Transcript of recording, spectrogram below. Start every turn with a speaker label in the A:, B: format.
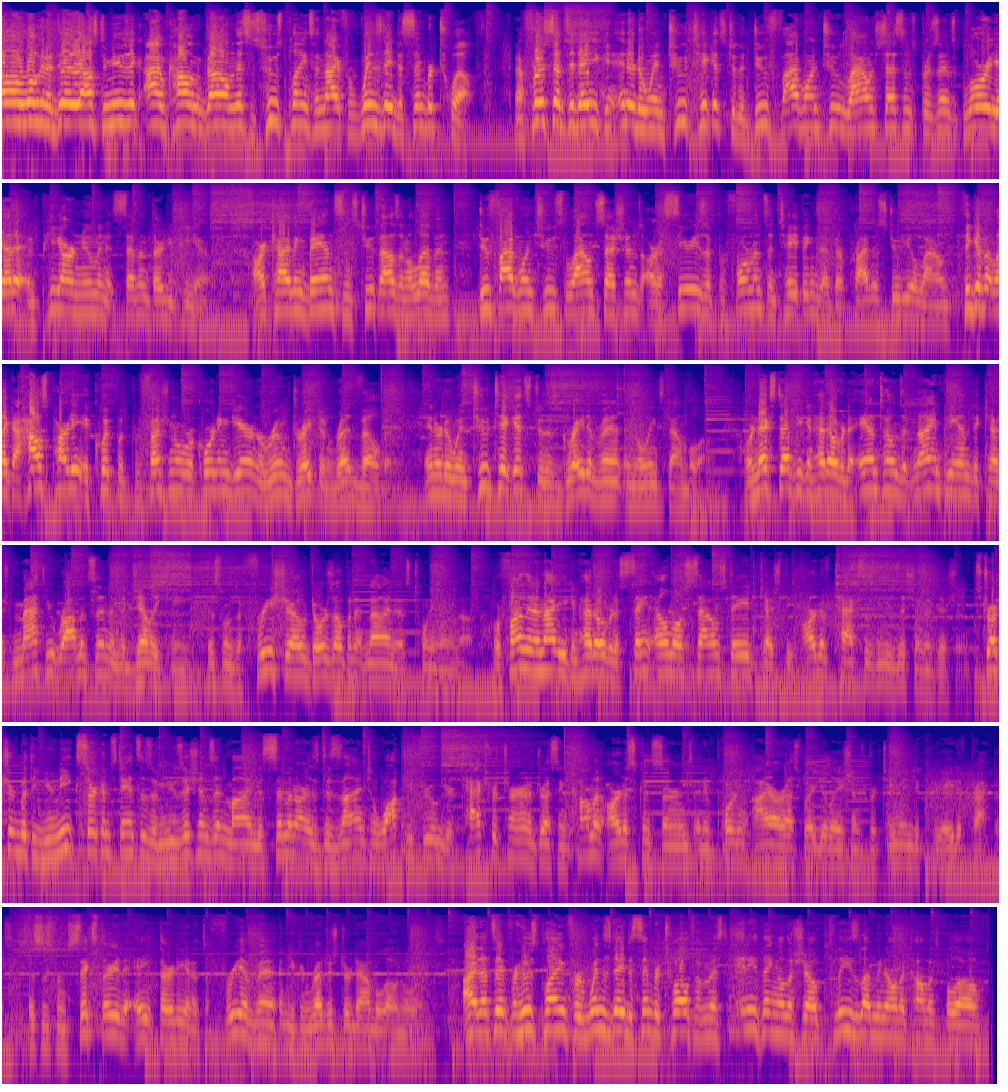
A: Hello and welcome to Daily Austin Music. I'm Colin McDonald and this is Who's Playing Tonight for Wednesday, December 12th. Now, first up today, you can enter to win two tickets to the Do 512 Lounge Sessions presents Glorietta and PR Newman at 7.30 p.m. Archiving bands since 2011, Do 512's Lounge Sessions are a series of performance and tapings at their private studio lounge. Think of it like a house party equipped with professional recording gear and a room draped in red velvet. Enter to win two tickets to this great event in the links down below. Or next up, you can head over to Antone's at 9 p.m. to catch Matthew Robinson and the Jelly King. This one's a free show, doors open at 9 and it's 21 and up. Or finally tonight, you can head over to St. Elmo Soundstage, to catch the Art of Taxes Musician Edition. Structured with the unique circumstances of musicians in mind, the seminar is designed to walk you through your tax return, addressing common artist concerns and important IRS regulations pertaining to creative practices. This is from 6.30 to 8.30 and it's a free event and you can register down below in the links. All right, that's it for Who's Playing for Wednesday, December 12th. If I missed anything on the show, please let me know in the comments below.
